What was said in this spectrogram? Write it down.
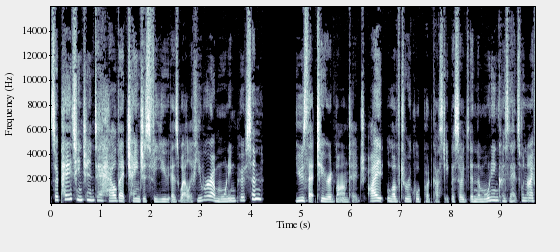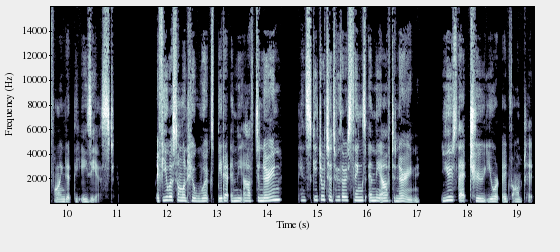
So pay attention to how that changes for you as well. If you are a morning person, use that to your advantage. I love to record podcast episodes in the morning because that's when I find it the easiest. If you are someone who works better in the afternoon, then schedule to do those things in the afternoon. Use that to your advantage.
